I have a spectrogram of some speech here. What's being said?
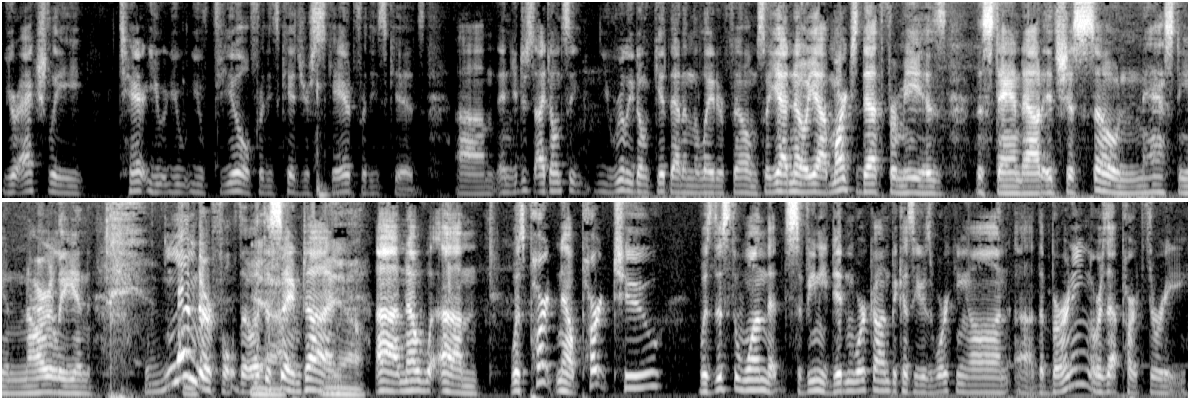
you're actually. Ter- you, you you feel for these kids. You're scared for these kids, um, and you just I don't see you really don't get that in the later films. So yeah, no, yeah, Mark's death for me is the standout. It's just so nasty and gnarly and wonderful though at the same time. yeah. Uh, now, um, was part now part two? Was this the one that Savini didn't work on because he was working on uh, the Burning, or is that part three?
